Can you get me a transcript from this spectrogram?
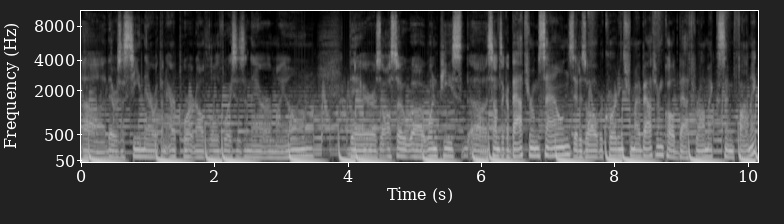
Uh, there was a scene there with an airport, and all the little voices in there are my own. There's also uh, one piece, uh, sounds like a bathroom sounds. It is all recordings from my bathroom called Bathromic Symphonic.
